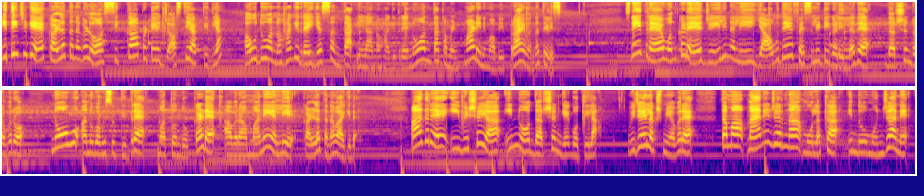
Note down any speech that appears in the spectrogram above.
ಇತ್ತೀಚೆಗೆ ಕಳ್ಳತನಗಳು ಸಿಕ್ಕಾಪಟ್ಟೆ ಜಾಸ್ತಿ ಆಗ್ತಿದ್ಯಾ? ಹೌದು ಅನ್ನೋ ಹಾಗಿದ್ರೆ ಎಸ್ ಅಂತ ಇಲ್ಲ ಅನ್ನೋ ಹಾಗಿದ್ರೆ ನೋ ಅಂತ ಕಮೆಂಟ್ ಮಾಡಿ ನಿಮ್ಮ ಅಭಿಪ್ರಾಯವನ್ನ ತಿಳಿಸಿ. ಸ್ನೇಹಿತರೆ, ಒಂದ್ ಕಡೆ ಜೈಲಿನಲ್ಲಿ ಯಾವುದೇ ಫೆಸಿಲಿಟಿಗಳಿಲ್ಲದೆ ದರ್ಶನ್ ರವರು ನೋವು ಅನುಭವಿಸುತ್ತಿದ್ರೆ ಮತ್ತೊಂದು ಕಡೆ ಅವರ ಮನೆಯಲ್ಲಿ ಕಳ್ಳತನವಾಗಿದೆ. ಆದರೆ ಈ ವಿಷಯ ಇನ್ನೂ ದರ್ಶನ್ಗೆ ಗೊತ್ತಿಲ್ಲ. ವಿಜಯಲಕ್ಷ್ಮಿ ಅವರೇ ತಮ್ಮ ಮ್ಯಾನೇಜರ್ನ ಮೂಲಕ ಇಂದು ಮುಂಜಾನೆ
